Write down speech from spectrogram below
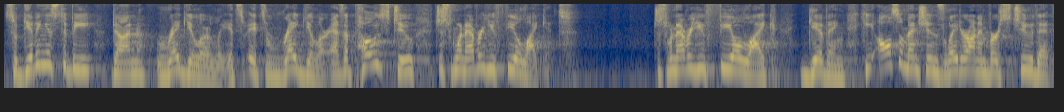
So giving is to be done regularly. It's, it's regular, as opposed to just whenever you feel like it. Just whenever you feel like giving. He also mentions later on in verse 2 that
